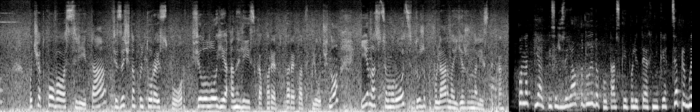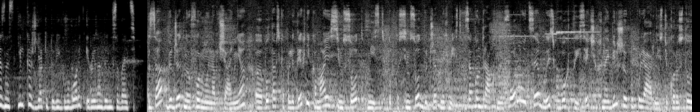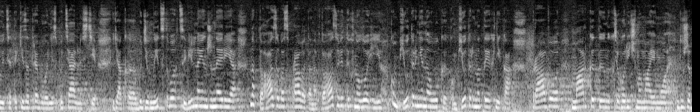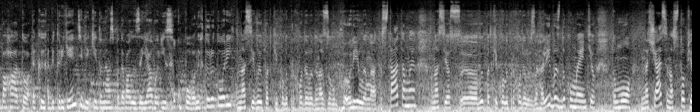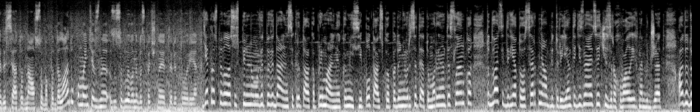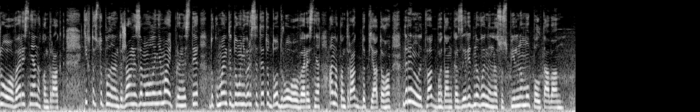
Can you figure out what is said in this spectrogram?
Початкова освіта, фізична культура і спорт, філологія англійська, перед- переклад включно. І в нас в цьому році дуже популярно є журналістика. Понад 5 тисяч заяв подали до Полтавської політехніки. Це приблизно стільки ж, як і торік, говорить Ірина Денисовець. За бюджетною формою навчання е, Полтавська політехніка має 700 місць, тобто 700 бюджетних місць. За контрактною формою це близько 2 тисяч. Найбільшою популярністю користуються такі затребувані спеціальності, як е, будівництво, цивільна інженерія, нафтогазова справа та нафтогазові технології, комп'ютерні науки, комп'ютерна техніка, право, маркетинг. Цьогоріч ми маємо дуже багато таких абітурієнтів, які до нас подавали заяви із окупованих територій. У нас є випадки, коли приходили до нас з обгорілими атестатами. У нас є е, випадки, коли приходили взагалі без документів. Тому на часі на 151 особа подала документів з особливо небезпечної території. Як розповіла Суспільному відповідальна секретарка приймальної комісії Полтавського педуніверситету Марина Тесленко, до 29 серпня абітурієнти дізнаються, чи зарахували їх на бюджет, а до 2 вересня на контракт. Ті, хто вступили на державне замовлення, мають принести документи до університету до 2 вересня, а на контракт до 5. Дарина Литвак, Богдан Казирід. Новини на Суспільному. Полтава.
